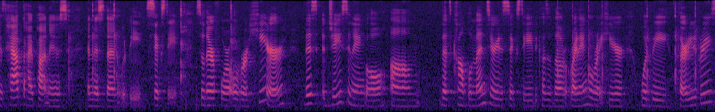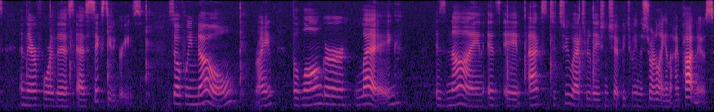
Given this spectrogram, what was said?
is half the hypotenuse, and this then would be 60. So therefore, over here, this adjacent angle um, that's complementary to 60 because of the right angle right here would be 30 degrees, and therefore this as 60 degrees. So if we know, right, the longer leg is 9, it's an x to 2x relationship between the shorter leg and the hypotenuse.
